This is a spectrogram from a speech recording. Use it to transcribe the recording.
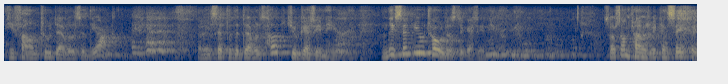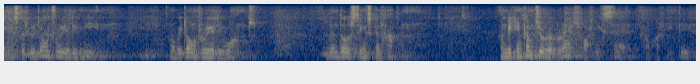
he found two devils in the ark. And he said to the devils, How did you get in here? And they said, You told us to get in here. So sometimes we can say things that we don't really mean or we don't really want. Then those things can happen. And we can come to regret what we said or what we did.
